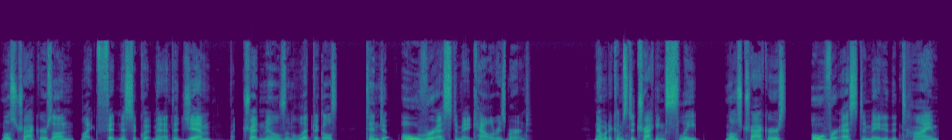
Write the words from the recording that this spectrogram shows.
most trackers on like fitness equipment at the gym, like treadmills and ellipticals, tend to overestimate calories burned. Now, when it comes to tracking sleep, most trackers overestimated the time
